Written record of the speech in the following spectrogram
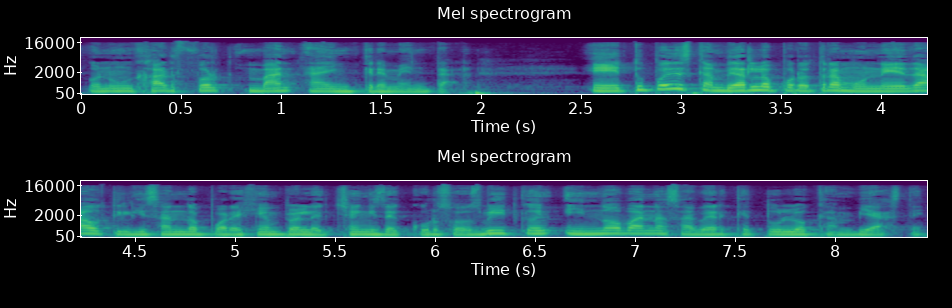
con un hard fork van a incrementar. Eh, tú puedes cambiarlo por otra moneda utilizando por ejemplo el exchange de cursos Bitcoin y no van a saber que tú lo cambiaste.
